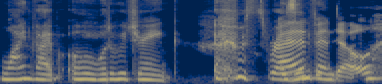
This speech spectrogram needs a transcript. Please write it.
Wine vibe. Oh, what do we drink? it was red. Zinfandel,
